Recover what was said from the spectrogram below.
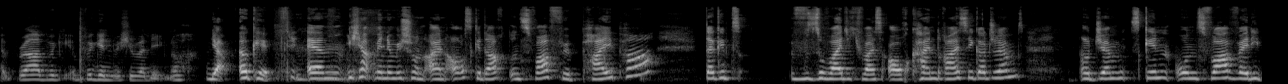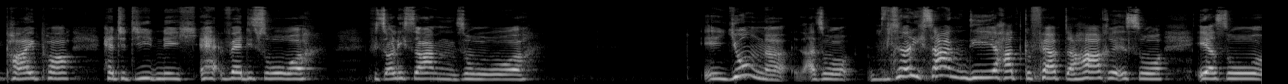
Äh, Bra, be beginnen, ich überlege noch. Ja, okay. Ähm, ich habe mir nämlich schon einen ausgedacht und zwar für Piper. Da gibt's, soweit ich weiß, auch kein 30er Gems. äh, Gem Skin. Und zwar wäre die Piper, hätte die nicht, wäre die so, wie soll ich sagen, so äh, jung. Also, wie soll ich sagen, die hat gefärbte Haare, ist so eher so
